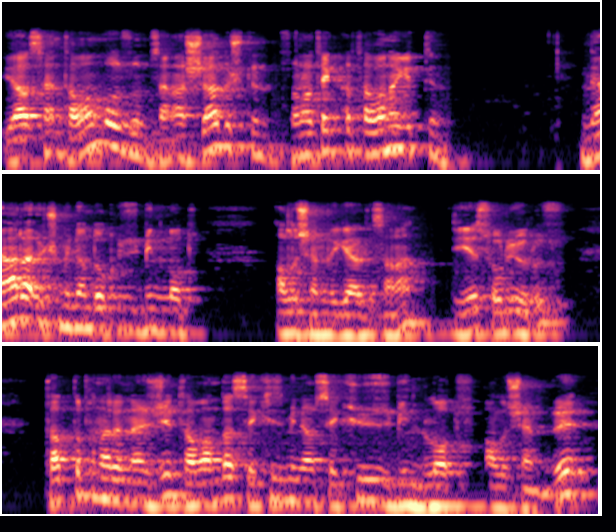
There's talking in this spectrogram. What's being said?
Ya sen tavan bozdun. Sen aşağı düştün. Sonra tekrar tavana gittin. Ne ara 3 milyon 900 bin not alış emri geldi sana diye soruyoruz. Tatlıpınar Enerji tavanda 8 milyon 800 bin lot alış emri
